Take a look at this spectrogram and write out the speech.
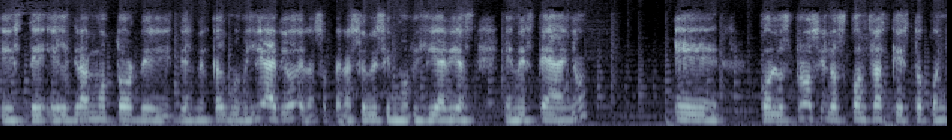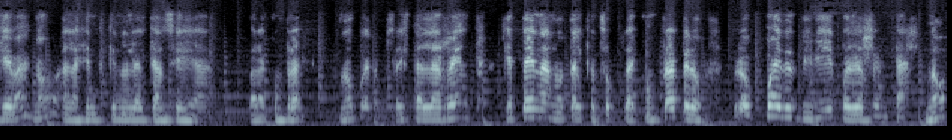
este, el gran motor de, del mercado inmobiliario, de las operaciones inmobiliarias en este año. Eh, con los pros y los contras que esto conlleva, ¿no? A la gente que no le alcance a, para comprar. ¿No? Bueno, pues ahí está la renta. Qué pena, no te alcanzó para comprar, pero, pero puedes vivir, puedes rentar, ¿no?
